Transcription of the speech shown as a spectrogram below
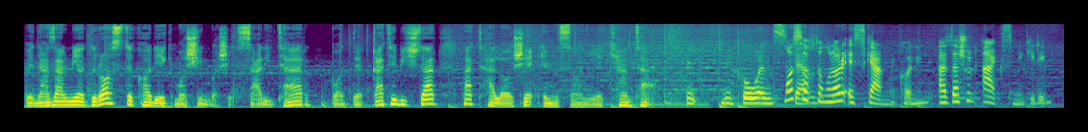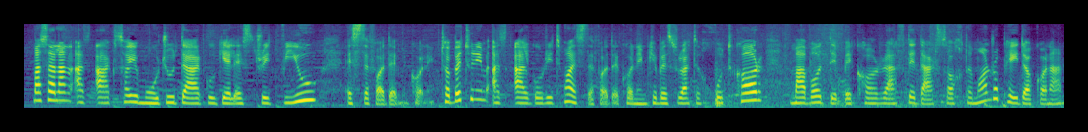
به نظر میاد راست کار یک ماشین باشه. سریعتر با دقت بیشتر و تلاش انسانی کمتر. ما ساختمونا رو اسکن می‌کنیم. ازشون عکس می‌گیریم. مثلا از عکس های موجود در گوگل استریت ویو استفاده می‌کنیم. تا بتونیم از الگوریتم استفاده کنیم که به صورت خودکار مواد به کار رفته در ساختمان رو پیدا کنن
